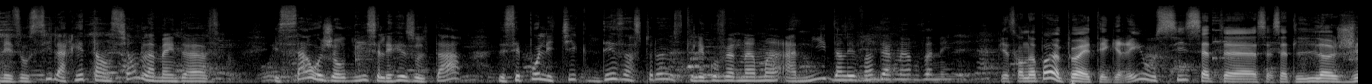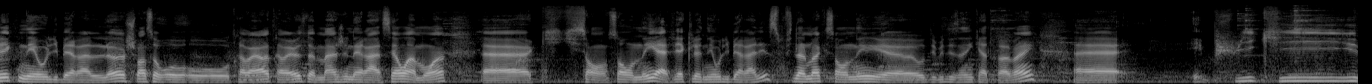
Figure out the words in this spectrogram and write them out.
mais aussi la rétention de la main-d'œuvre. Et ça, aujourd'hui, c'est le résultat de ces politiques désastreuses que le gouvernement a mis dans les 20 dernières années. Est-ce qu'on n'a pas un peu intégré aussi cette, euh, cette logique néolibérale-là? Je pense aux, travailleurs et travailleuses de ma génération à moi euh, qui, sont, sont, nés avec le néolibéralisme, finalement, qui sont nés euh, au début des années 80 et puis qui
